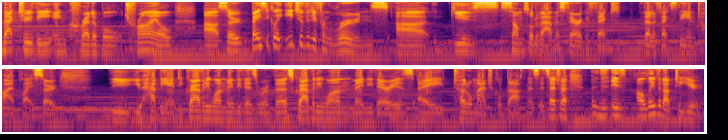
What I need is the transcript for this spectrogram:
back to the incredible trial. Uh, so basically, each of the different runes uh, gives some sort of atmospheric effect that affects the entire place. So you, you have the anti-gravity one maybe there's a reverse gravity one maybe there is a total magical darkness etc i'll leave it up to you.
